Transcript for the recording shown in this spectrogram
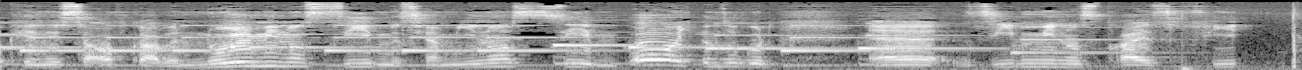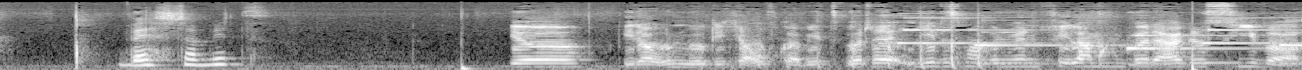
Okay, nächste Aufgabe. 0 minus 7 ist ja minus 7. Oh, ich bin so gut. Äh, 7 minus 3 ist 4. Bester Witz. Wieder unmögliche Aufgabe. Jetzt wird er jedes Mal, wenn wir einen Fehler machen, wird er aggressiver.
